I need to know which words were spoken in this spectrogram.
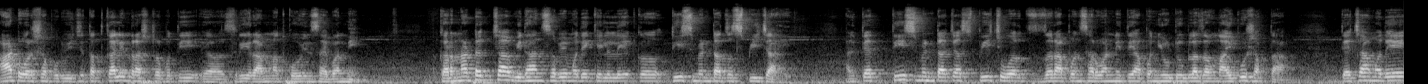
आठ वर्षापूर्वीचे तत्कालीन राष्ट्रपती श्री रामनाथ कोविंद साहेबांनी कर्नाटकच्या विधानसभेमध्ये केलेलं एक तीस मिनटाचं स्पीच आहे. आणि त्या तीस मिनटाच्या स्पीचवर जर आपण सर्वांनी ते आपण यूट्यूबला जाऊन ऐकू शकता त्याच्यामध्ये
